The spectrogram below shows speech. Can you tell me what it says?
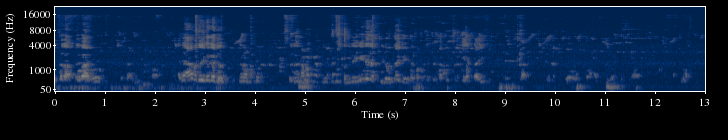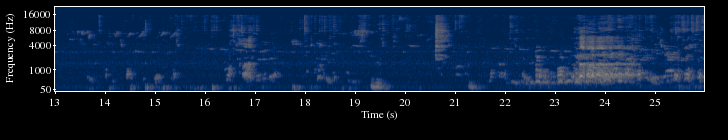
Isa lang, di ba? Ada apa yang kagak Pag hinihina na sila banda, kaya napapaganda sa kung sila kaya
